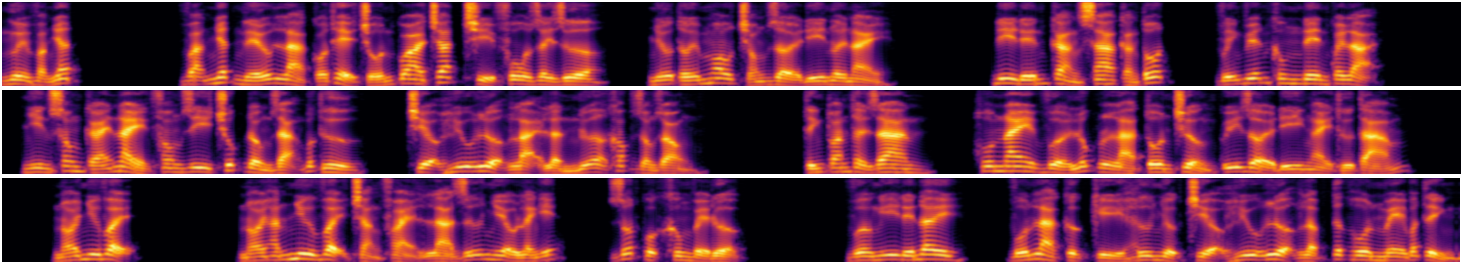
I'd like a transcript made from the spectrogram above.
Ngươi vạn nhất vạn nhất nếu là có thể trốn qua chắt chỉ phô dây dưa, nhớ tới mau chóng rời đi nơi này. Đi đến càng xa càng tốt, vĩnh viễn không nên quay lại. Nhìn xong cái này phong di trúc đồng dạng bức thư, triệu hữu lượng lại lần nữa khóc ròng ròng. Tính toán thời gian, hôm nay vừa lúc là tôn trưởng quỹ rời đi ngày thứ tám. Nói như vậy, nói hắn như vậy chẳng phải là giữ nhiều lãnh ít, rốt cuộc không về được. Vừa nghĩ đến đây, vốn là cực kỳ hư nhược triệu hữu lượng lập tức hôn mê bất tỉnh.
